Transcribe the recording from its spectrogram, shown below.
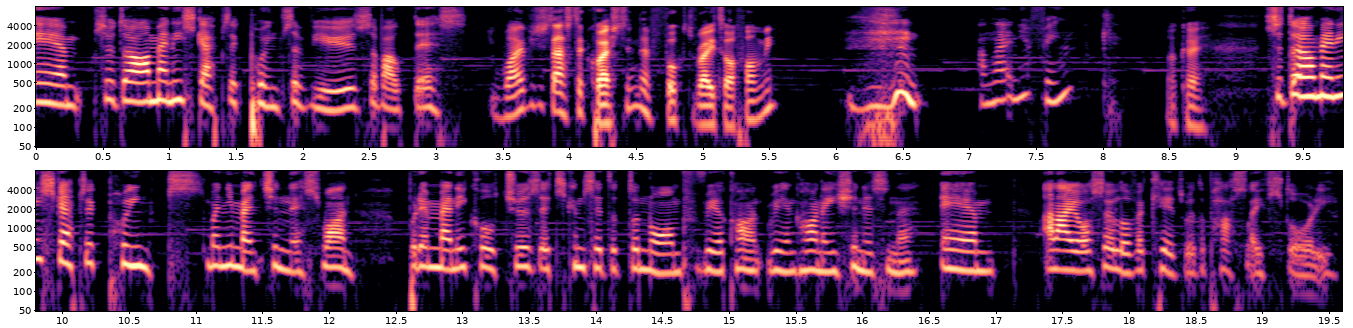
Um, so there are many skeptic points of views about this. Why have you just asked a question and fucked right off on me? I'm letting you think. Okay. So there are many skeptic points when you mention this one, but in many cultures it's considered the norm for reincarn- reincarnation, isn't it? Um, and I also love a kid with a past life story.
